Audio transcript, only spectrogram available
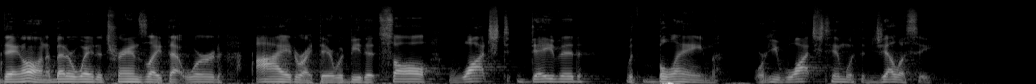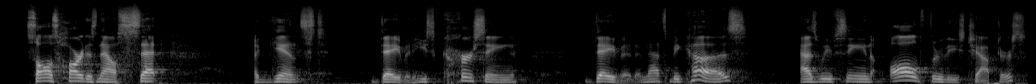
day on. A better way to translate that word eyed right there would be that Saul watched David with blame, or he watched him with jealousy. Saul's heart is now set against David. He's cursing David. And that's because, as we've seen all through these chapters,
